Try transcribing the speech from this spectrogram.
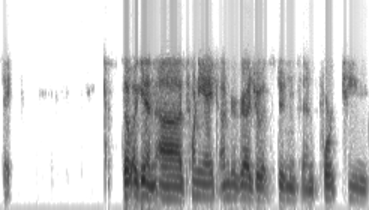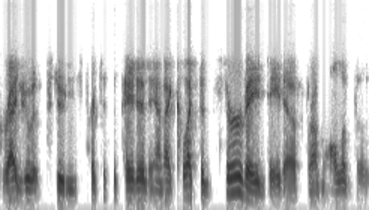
States. So again, uh, 28 undergraduate students and 14 graduate students participated and I collected survey data from all of those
